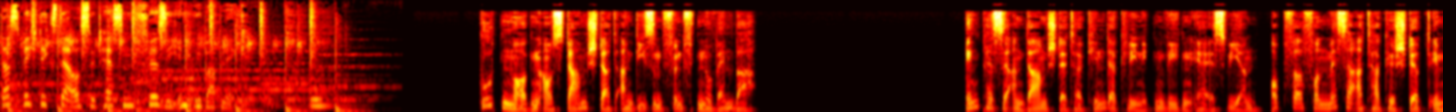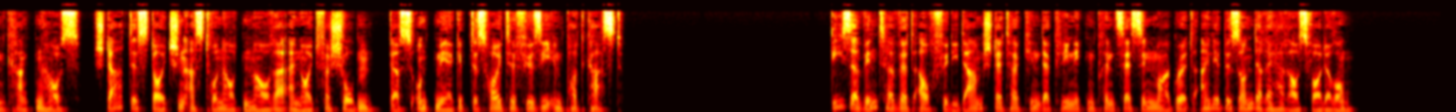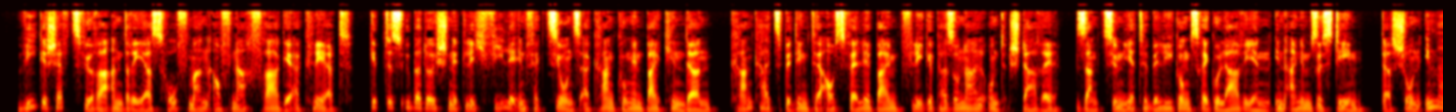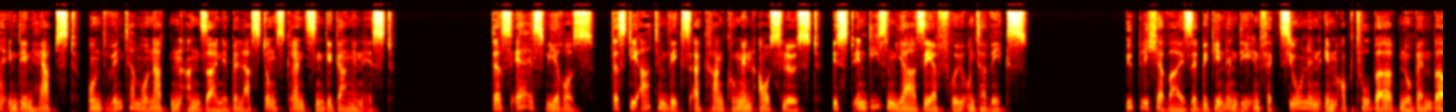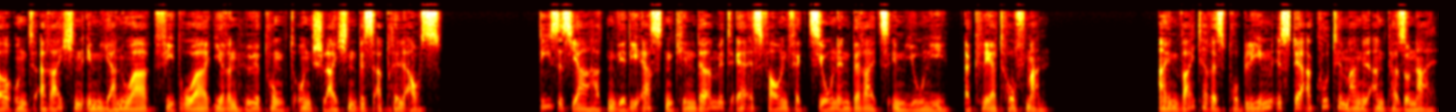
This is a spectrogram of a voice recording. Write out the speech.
Das Wichtigste aus Südhessen für Sie im Überblick. Guten Morgen aus Darmstadt an diesem 5. November. Engpässe an Darmstädter Kinderkliniken wegen RS-Viren. Opfer von Messerattacke stirbt im Krankenhaus. Start des deutschen Astronauten Maurer erneut verschoben. Das und mehr gibt es heute für Sie im Podcast. Dieser Winter wird auch für die Darmstädter Kinderkliniken Prinzessin Margaret eine besondere Herausforderung. Wie Geschäftsführer Andreas Hofmann auf Nachfrage erklärt, gibt es überdurchschnittlich viele Infektionserkrankungen bei Kindern, krankheitsbedingte Ausfälle beim Pflegepersonal und starre, sanktionierte Belegungsregularien in einem System, das schon immer in den Herbst- und Wintermonaten an seine Belastungsgrenzen gegangen ist. Das RS-Virus, das die Atemwegserkrankungen auslöst, ist in diesem Jahr sehr früh unterwegs. Üblicherweise beginnen die Infektionen im Oktober, November und erreichen im Januar, Februar ihren Höhepunkt und schleichen bis April aus. Dieses Jahr hatten wir die ersten Kinder mit RSV-Infektionen bereits im Juni, erklärt Hofmann. Ein weiteres Problem ist der akute Mangel an Personal.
